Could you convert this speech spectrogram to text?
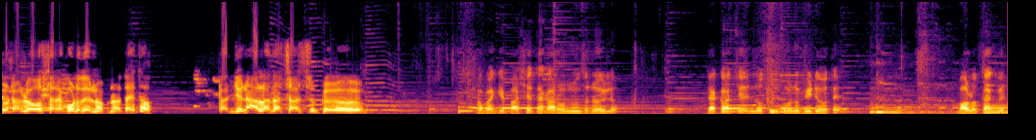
টোটাল ব্যবস্থাটা করে দেবেন আপনারা তাই তো? তার জন্য আলাদা চার্জ সবাইকে পাশে থাকার অনুরোধ রইল। দেখা হচ্ছে নতুন কোনো ভিডিওতে। ভালো থাকবেন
